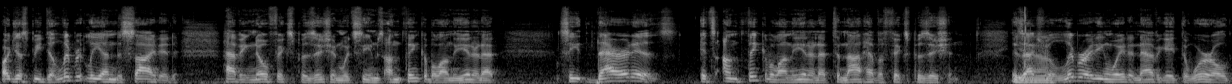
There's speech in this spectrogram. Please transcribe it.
or just be deliberately undecided, having no fixed position, which seems unthinkable on the internet. See, there it is. It's unthinkable on the internet to not have a fixed position. It's Yeah. actually a liberating way to navigate the world.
